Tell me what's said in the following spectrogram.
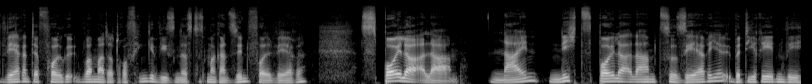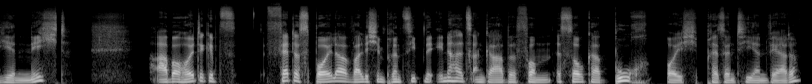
während der Folge irgendwann mal darauf hingewiesen, dass das mal ganz sinnvoll wäre. Spoiler-Alarm. Nein, nicht Spoiler-Alarm zur Serie, über die reden wir hier nicht. Aber heute gibt es fette Spoiler, weil ich im Prinzip eine Inhaltsangabe vom Ahsoka-Buch euch präsentieren werde.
